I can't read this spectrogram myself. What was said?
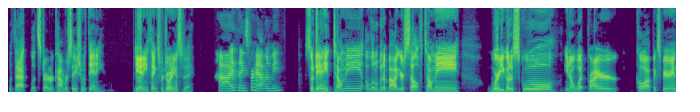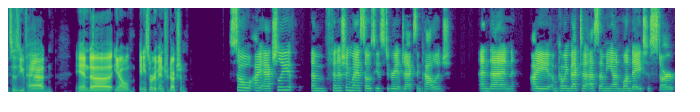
With that, let's start our conversation with Dani. Dani, thanks for joining us today. Hi, thanks for having me. So, Dani, tell me a little bit about yourself. Tell me where you go to school, you know, what prior co op experiences you've had, and, uh, you know, any sort of introduction. So, I actually am finishing my associate's degree at Jackson College and then I am coming back to SME on Monday to start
